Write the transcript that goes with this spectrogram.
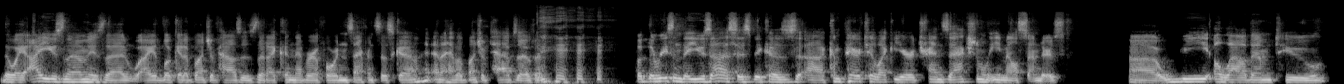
The way i use them is that i look at a bunch of houses that i could never afford in san francisco and i have a bunch of tabs open. But the reason they use us is because uh, compared to like your transactional email senders uh, we allow them to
